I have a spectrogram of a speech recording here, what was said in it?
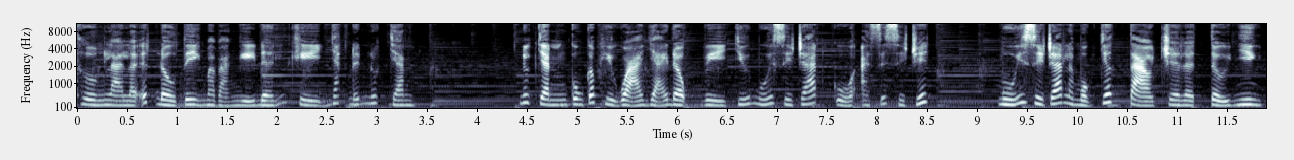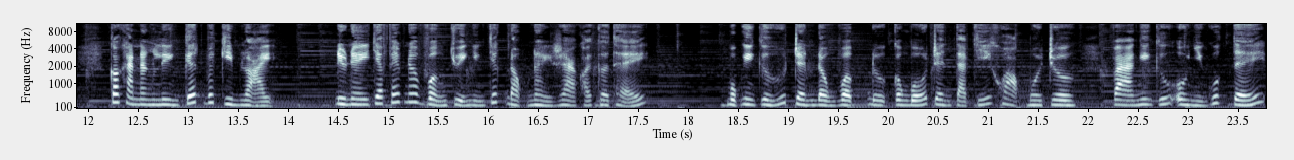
thường là lợi ích đầu tiên mà bạn nghĩ đến khi nhắc đến nước chanh. Nước chanh cung cấp hiệu quả giải độc vì chứa muối citrat của axit citric Muối citrat là một chất tạo gelat tự nhiên, có khả năng liên kết với kim loại. Điều này cho phép nó vận chuyển những chất độc này ra khỏi cơ thể. Một nghiên cứu trên động vật được công bố trên tạp chí Khoa học Môi trường và Nghiên cứu ô nhiễm quốc tế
